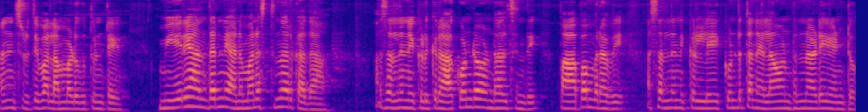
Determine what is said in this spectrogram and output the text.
అని శృతి వాళ్ళ అమ్మ అడుగుతుంటే మీరే అందరినీ అనుమానిస్తున్నారు కదా. అసలు నేను ఇక్కడికి రాకుండా ఉండాల్సింది పాపం రవి. అసలు నేను ఇక్కడ లేకుండా తను ఎలా ఉంటున్నాడో ఏంటో.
